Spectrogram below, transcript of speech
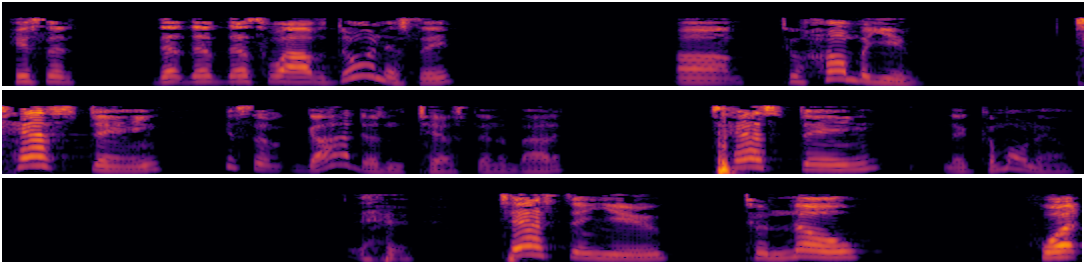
He said, that, that, that's why I was doing this, see? Um, to humble you. Testing, you said, God doesn't test anybody. Testing, now come on now. Testing you to know what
